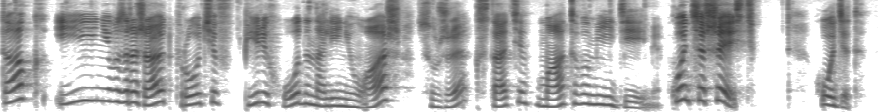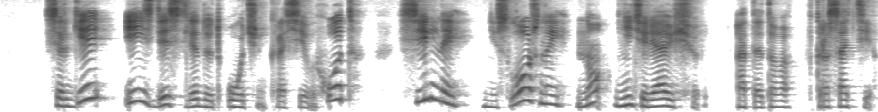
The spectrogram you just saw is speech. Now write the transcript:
так и не возражают против перехода на линию H с уже, кстати, матовыми идеями. Конь c6 ходит Сергей, и здесь следует очень красивый ход, сильный, несложный, но не теряющий от этого в красоте.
